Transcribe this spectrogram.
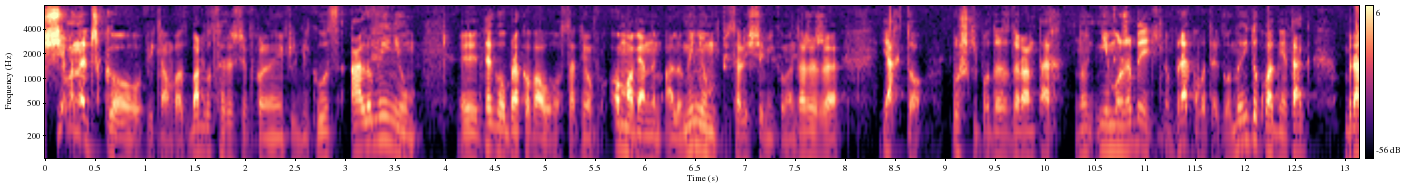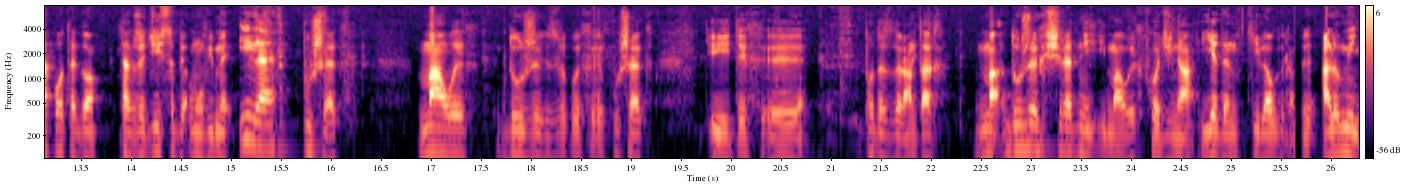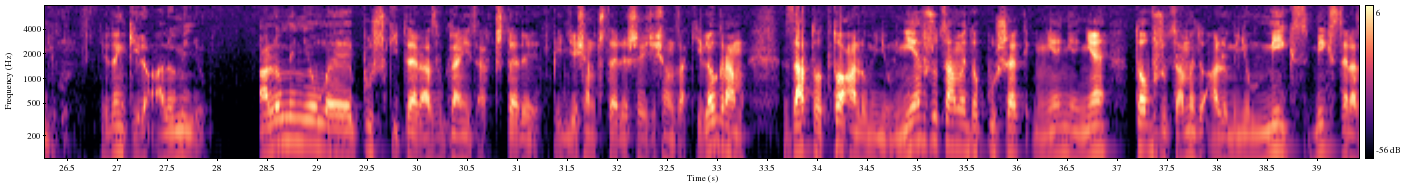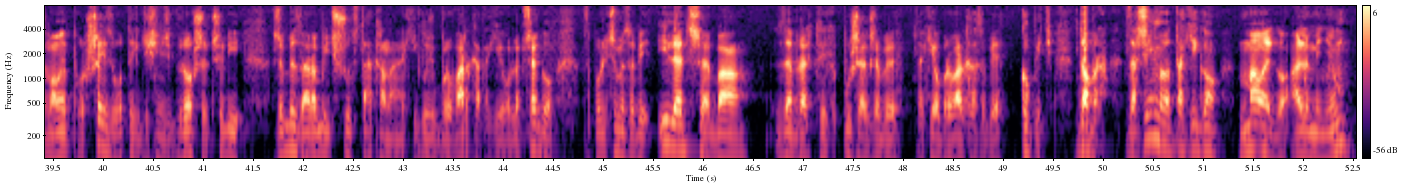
Siemaneczko, witam Was bardzo serdecznie w kolejnym filmiku z aluminium. Y, Tego brakowało ostatnio w omawianym aluminium. Pisaliście mi komentarze, że jak to, puszki po dezodorantach? No nie może być, no brakło tego. No i dokładnie tak, brakło tego. Także dziś sobie omówimy ile puszek, małych, dużych, zwykłych y, puszek i tych y, po dezodorantach, ma, dużych, średnich i małych wchodzi na 1 kg aluminium. 1 kg aluminium. Aluminium y, puszki teraz w granicach 4,54-60 za kilogram. Za to to aluminium nie wrzucamy do puszek, nie, nie, nie. To wrzucamy do aluminium mix. Mix teraz mamy po 6 zł 10 groszy, czyli żeby zarobić szóstaka na jakiegoś browarka takiego lepszego, policzymy sobie ile trzeba zebrać tych puszek, żeby takiego browarka sobie kupić. Dobra, zacznijmy od takiego małego aluminium.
